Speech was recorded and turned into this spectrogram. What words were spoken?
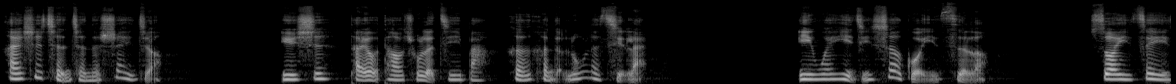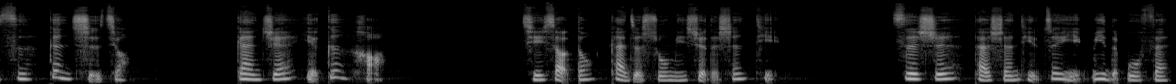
还是沉沉的睡着。于是他又掏出了鸡巴。狠狠地撸了起来，因为已经射过一次了，所以这一次更持久，感觉也更好。齐晓东看着苏明雪的身体，此时她身体最隐秘的部分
